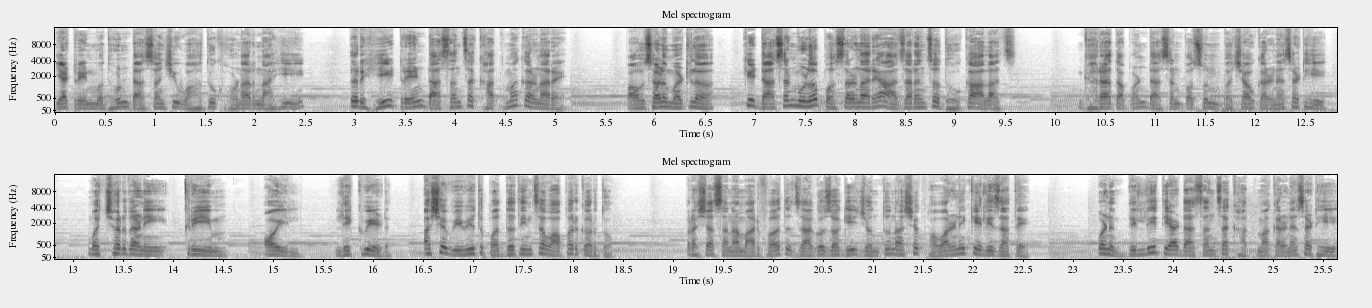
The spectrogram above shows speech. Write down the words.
या ट्रेनमधून डासांची वाहतूक होणार नाही तर ही ट्रेन डासांचा खात्मा करणार आहे. पावसाळं म्हटलं की डासांमुळं पसरणाऱ्या आजारांचा धोका आलाच. घरात आपण डासांपासून बचाव करण्यासाठी मच्छरदाणी क्रीम ऑइल लिक्विड अशा विविध पद्धतींचा वापर करतो. प्रशासनामार्फत जागोजागी जंतुनाशक फवारणी केली जाते. पण दिल्लीत या डासांचा खात्मा करण्यासाठी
